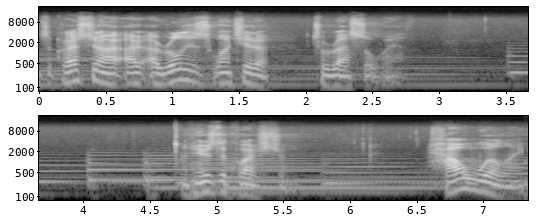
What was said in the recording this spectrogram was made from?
It's a question I, I really just want you to, to wrestle with. And here's the question How willing,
